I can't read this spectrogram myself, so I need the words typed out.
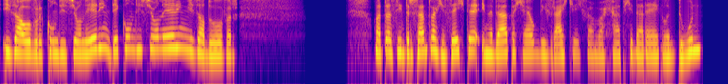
Is dat over conditionering, deconditionering? Is dat over... Want dat is interessant wat je zegt, hè. inderdaad, dat jij ook die vraag kreeg van, wat gaat je daar eigenlijk doen?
